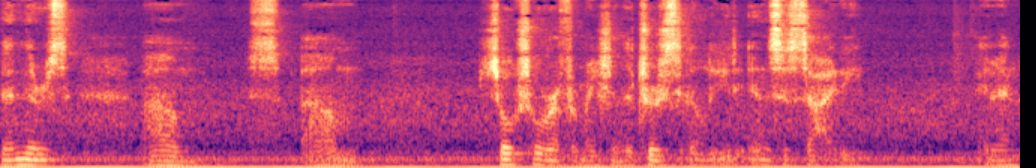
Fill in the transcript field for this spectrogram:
Then there's um, um, social reformation. The church is going to lead in society. Amen.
